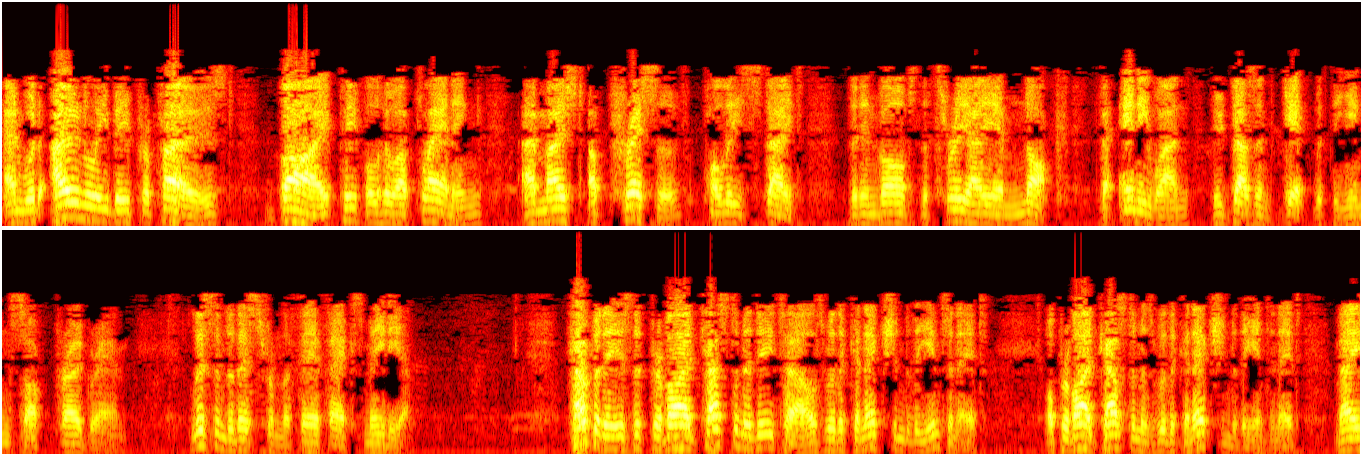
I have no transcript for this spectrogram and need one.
and would only be proposed by people who are planning a most oppressive police state that involves the 3am knock for anyone who doesn't get with the INGSOC program. Listen to this from the Fairfax media. Companies that provide customer details with a connection to the internet, or provide customers with a connection to the internet, may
